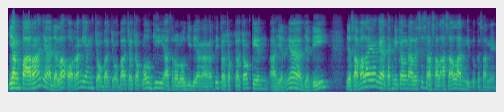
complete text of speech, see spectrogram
Yang parahnya adalah orang yang coba-coba cocok logi, astrologi dia nggak ngerti, cocok-cocokin. Akhirnya jadi, ya sama lah ya kayak technical analysis asal-asalan gitu kesannya.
